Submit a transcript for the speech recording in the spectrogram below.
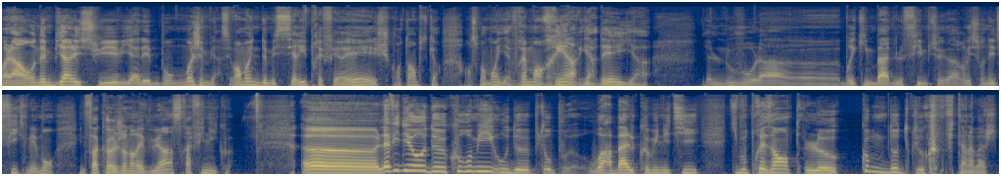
voilà, on aime bien les suivre, il y a les bons moi j'aime bien, c'est vraiment une de mes séries préférées et je suis content parce qu'en ce moment il y a vraiment rien à regarder, il y a il y a le nouveau là, euh, Breaking Bad, le film qui va arriver sur Netflix, mais bon, une fois que j'en aurai vu un, ce sera fini quoi. Euh, la vidéo de Kurumi ou de plutôt Warball Community qui vous présente le Komodo, putain la vache,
